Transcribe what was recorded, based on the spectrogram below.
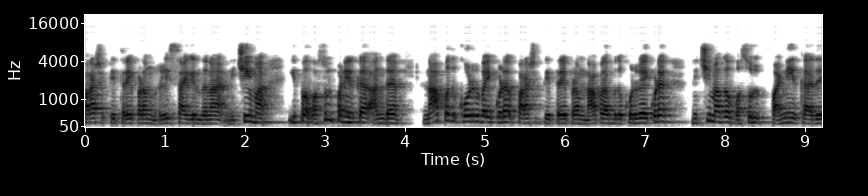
பராசக்தி திரைப்படம் ரிலீஸ் ஆகியிருந்ததுன்னா நிச்சயமாக இப்போ வசூல் பண்ணியிருக்க அந்த நாற்பது கோடி ரூபாய் கூட பராசக்தி திரைப்படம் நாற்பது ஐம்பது கோடி ரூபாய் கூட நிச்சயமாக வசூல் பண்ணியிருக்காது.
